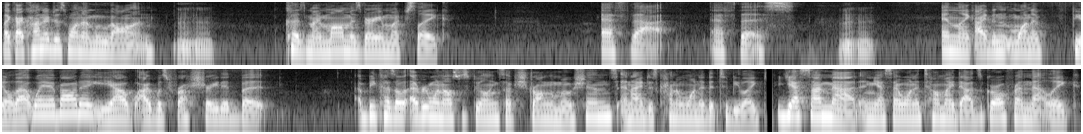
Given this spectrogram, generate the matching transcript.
Like i kind of just want to move on. Because my mom is very much like f that. F this Mm-hmm. and like i didn't want to feel that way about it. Yeah i was frustrated but because everyone else was feeling such strong emotions and I just kind of wanted it to be like yes I'm mad and yes I want to tell my dad's girlfriend that like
